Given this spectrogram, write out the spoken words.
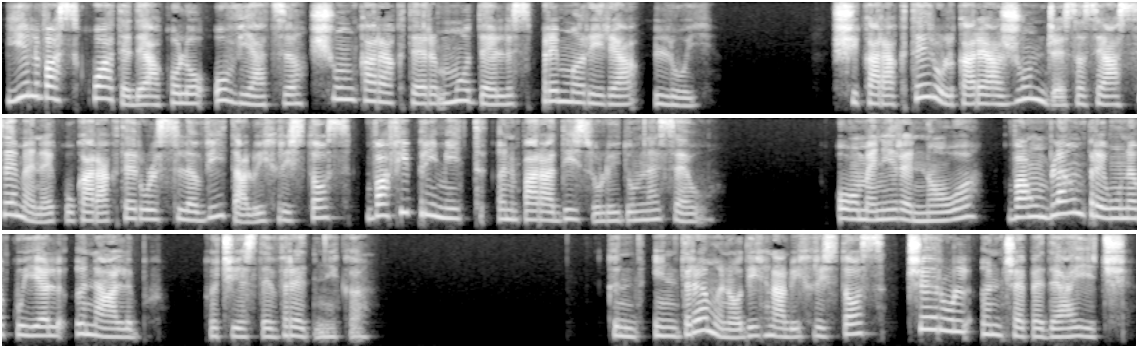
el va scoate de acolo o viață și un caracter model spre mărirea lui. Și caracterul care ajunge să se asemene cu caracterul slăvit al lui Hristos va fi primit în paradisul lui Dumnezeu. O omenire nouă va umbla împreună cu el în alb, căci este vrednică. Când intrăm în odihna lui Hristos, cerul începe de aici.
